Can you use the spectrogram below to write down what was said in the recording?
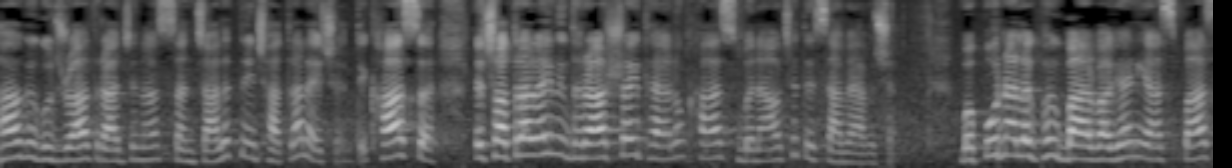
વિભાગ ગુજરાત રાજ્યના સંચાલકની છાત્રાલય છે. તે ખાસ છાત્રાલયની ધરાશાયી થયાનો ખાસ બનાવ છે, તે સામે આવે છે. બપોરના લગભગ બાર વાગ્યાની આસપાસ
